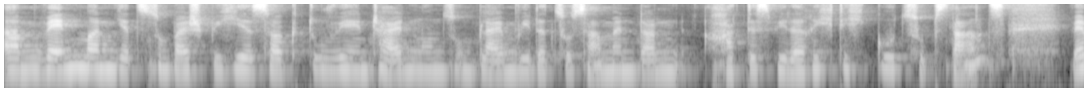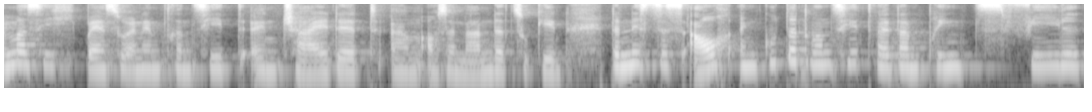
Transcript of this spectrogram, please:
Ähm, wenn man jetzt zum Beispiel hier sagt, du, wir entscheiden uns und bleiben wieder zusammen, dann hat es wieder richtig gut Substanz. Wenn man sich bei so einem Transit entscheidet, ähm, auseinanderzugehen, dann ist es auch ein guter Transit, weil dann bringt es viel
